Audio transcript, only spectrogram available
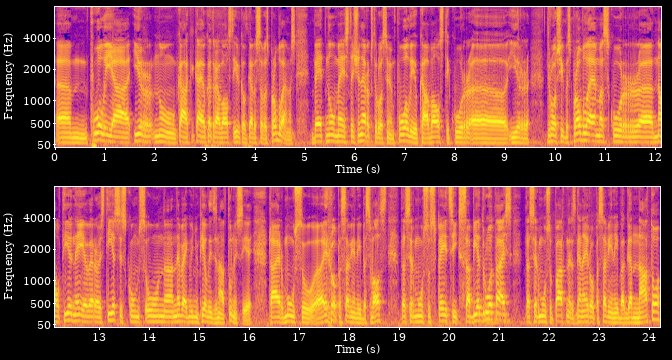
um, Polijā ir, nu, kā, kā jau katrā valstī, ir kaut kādas savas problēmas, bet nu, mēs taču neraksturosim Poliju kā valsti, kur uh, ir drošības problēmas, kur uh, nav tie neievērojas tiesiskums un uh, nevajag viņu pielīdzināt Tunisijai. Tā ir mūsu uh, Eiropas Savienības valsts, tas ir mūsu spēcīgs sabiedrotājs, tas ir mūsu partneris gan Eiropas Savienībā, gan NATO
